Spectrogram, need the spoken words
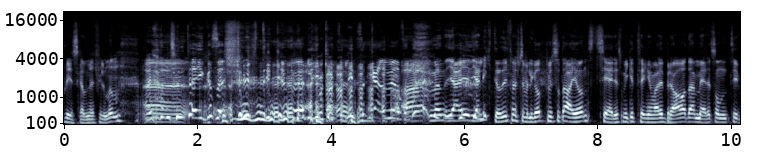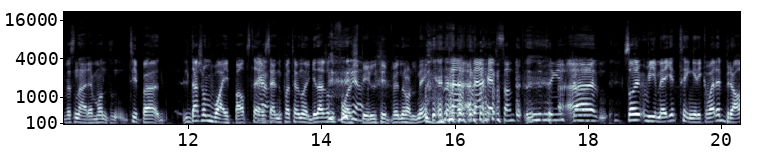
Police Academy-filmen. Du Eh, trenger ikke å se sju stykker før du liker Police Academy. Altså. eh, men jeg, jeg likte jo de første veldig godt. Pluss at det er jo en serie som ikke trenger å være bra. Og Det er mer et sånn type sånn her, man, sånn type Det er sånn Wipeout-TV-serien på TV Norge. Det er sånn vorspiel-type underholdning. Det, er, det er helt sant. Du trenger ikke å Eh, så remaken trenger ikke å være bra.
